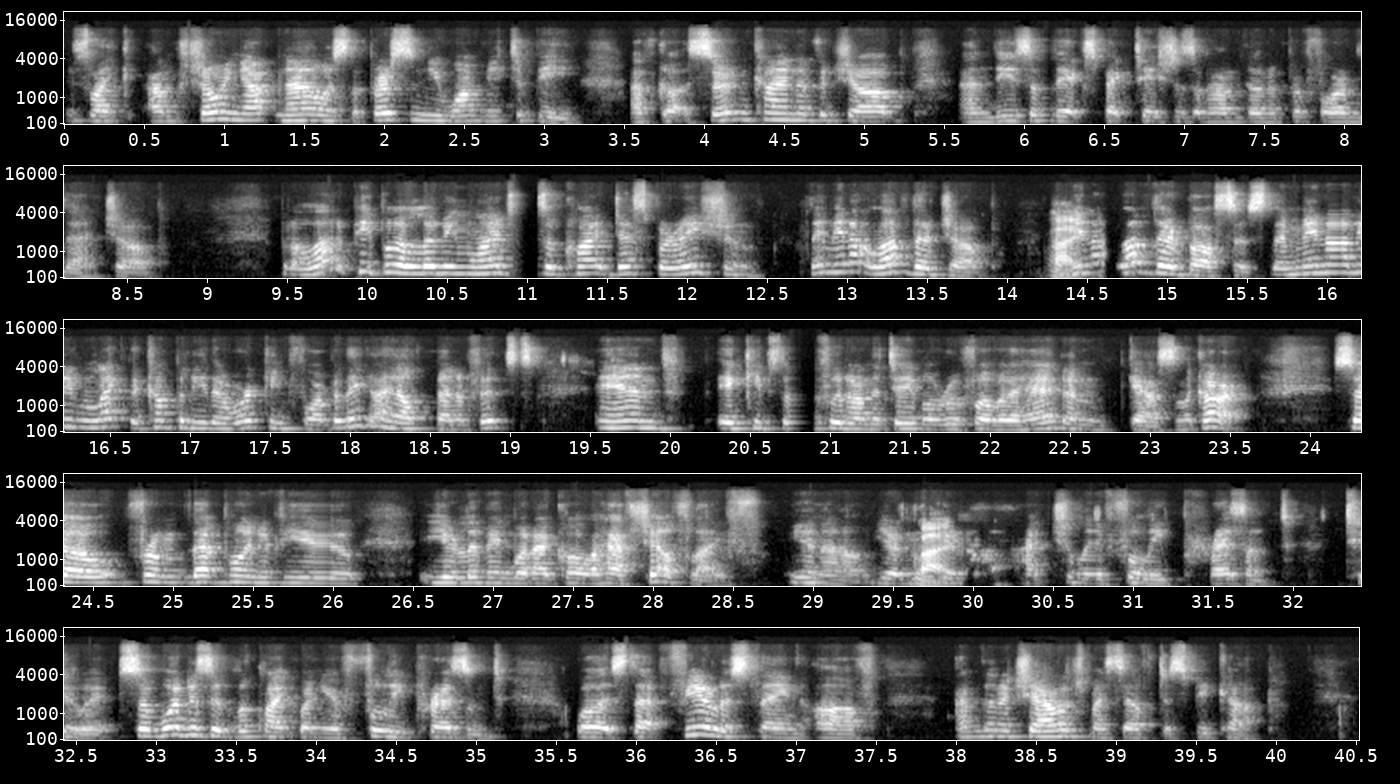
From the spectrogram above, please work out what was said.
It's like, I'm showing up now as the person you want me to be. I've got a certain kind of a job, and these are the expectations of how I'm going to perform that job. But a lot of people are living lives of quiet desperation. They may not love their job. They may not love their bosses. They may not even like the company they're working for, but they got health benefits and it keeps the food on the table, roof over the head, and gas in the car. So, from that point of view, you're living what I call a half shelf life. You know, you're, right. you're not actually fully present to it. So, what does it look like when you're fully present? Well, it's that fearless thing of, I'm going to challenge myself to speak up.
